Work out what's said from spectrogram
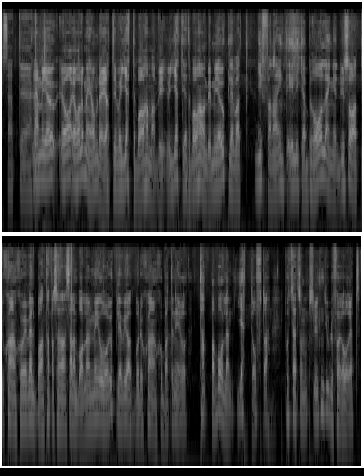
Så att, eh. Nej men jag, ja, jag håller med om det, att det var jättebra Hammarby, jätte, jättebra Hammarby, men jag upplever att Giffarna inte är lika bra längre. Du sa att Juanjo är väldigt bra, han tappar sällan bollen, men i år upplever jag att både Juanjo och Batanero tappar bollen jätteofta på ett sätt som de absolut inte gjorde förra året.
